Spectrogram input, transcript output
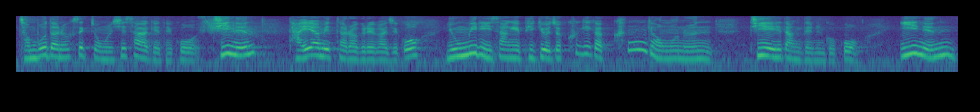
전보다는 흑색종을 시사하게 되고 D는 다이아미터라 그래가지고 6mm 이상의 비교적 크기가 큰 경우는 D에 해당되는 거고 E는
